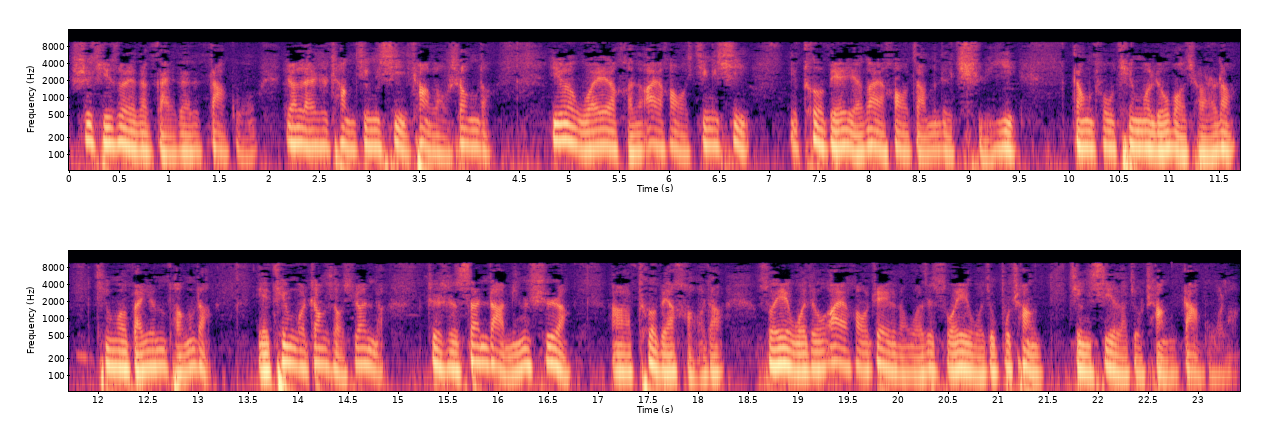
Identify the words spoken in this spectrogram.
十七岁的改的大鼓，原来是唱京戏、唱老生的，因为我也很爱好京戏。也特别也爱好咱们的曲艺，当初听过刘宝全的，听过白云鹏的，也听过张小轩的，这是三大名师啊，啊，特别好的，所以我就爱好这个呢，我就所以我就不唱京戏了，就唱大鼓了。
